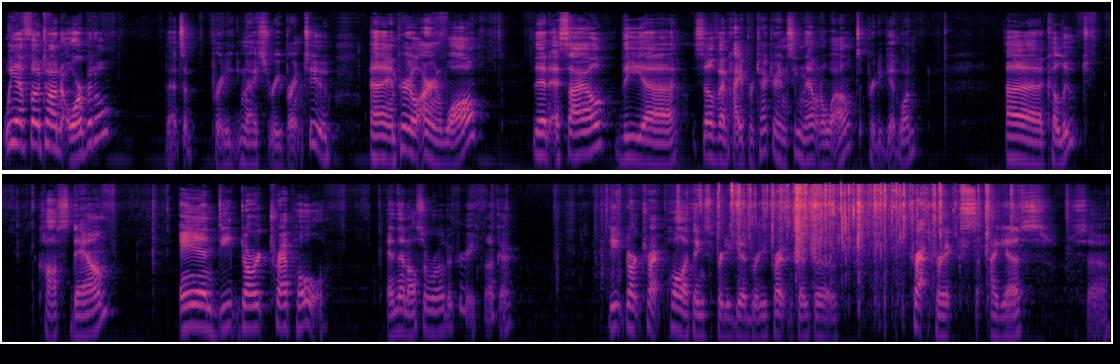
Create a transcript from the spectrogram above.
We have Photon Orbital. That's a pretty nice reprint, too. Uh, Imperial Iron Wall. Then Asile, the uh, Sylvan High Protector. I haven't seen that one in a while. It's a pretty good one. Uh, Kalut, Cost Down. And Deep Dark Trap Hole. And then also Royal Decree. Okay. Deep Dark Trap Hole, I think, is pretty good reprint because of Trap Tricks, I guess. So,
